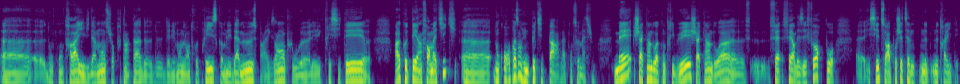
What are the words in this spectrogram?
Euh, donc, on travaille évidemment sur tout un tas d'éléments de, l'entreprise, comme les dameuses, par exemple, ou euh, l'électricité. Euh, voilà, côté informatique, donc on représente une petite part de la consommation. Mais chacun doit contribuer, chacun doit faire des efforts pour essayer de se rapprocher de cette neutralité.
